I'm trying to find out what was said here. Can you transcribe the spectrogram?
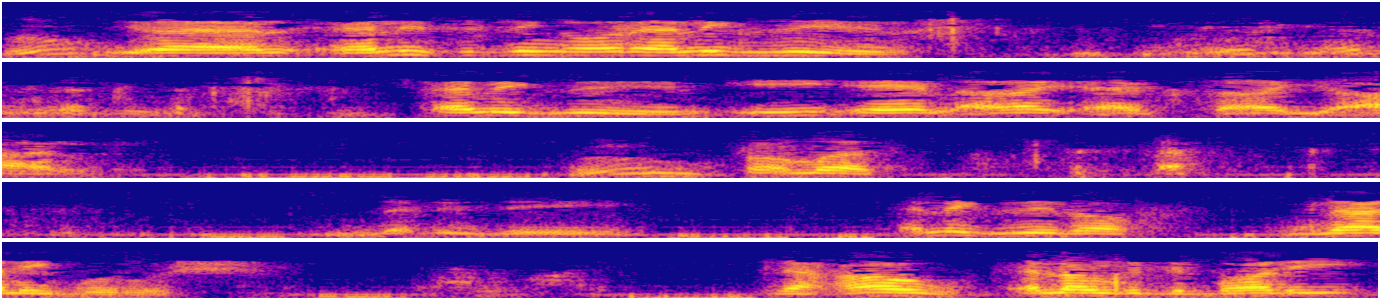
Hmm? You are eliciting our elixir. elixir. E-L-I-X-I-R. Hmm? From us. that is the elixir of Gnani Purush. The how, along with the body,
